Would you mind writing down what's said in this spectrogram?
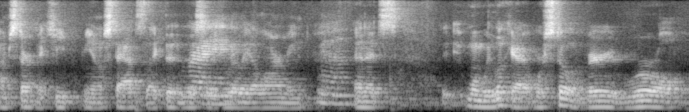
I'm starting to keep you know stats like this. This is really alarming. Yeah. And it's when we look at it, we're still a very rural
